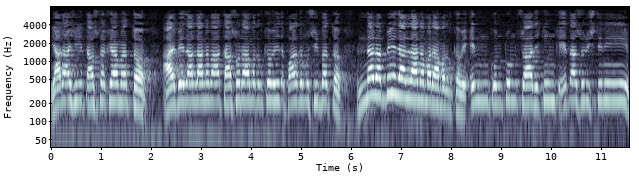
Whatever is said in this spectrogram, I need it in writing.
یا راشي تاسو ته قیامت آی به د الله نه با تاسو را مدد کوي د پاره د مصیبت نه نه به د الله نه مرا مدد کوي ان کنتم صادقین کې تاسو رښتینی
